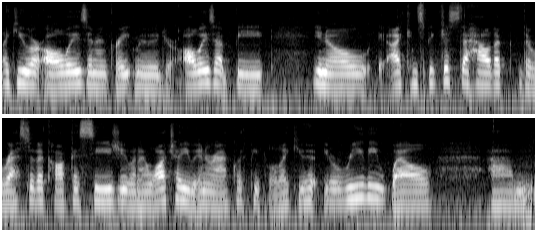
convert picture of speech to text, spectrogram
Like you are always in a great mood. You're always upbeat you know i can speak just to how the, the rest of the caucus sees you and i watch how you interact with people like you you're really well um,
